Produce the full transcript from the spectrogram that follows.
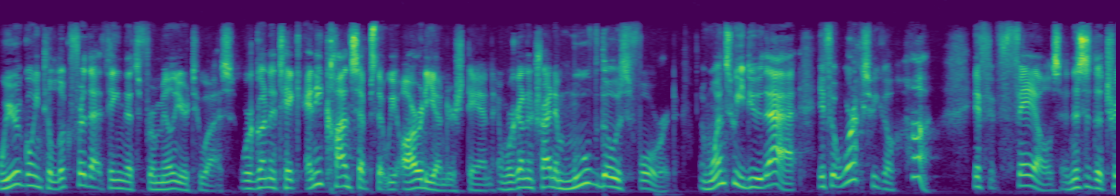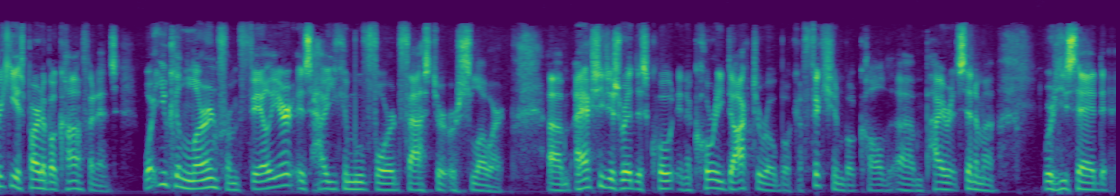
we're going to look for that thing that's familiar to us. We're going to take any concepts that we already understand and we're going to try to move those forward. And once we do that if it works we go huh. If it fails and this is the trickiest part about confidence. What you can learn from failure is how you can move forward faster or slower. Um, i actually just read this quote in a cory doctorow book a fiction book called um, pirate cinema where he said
